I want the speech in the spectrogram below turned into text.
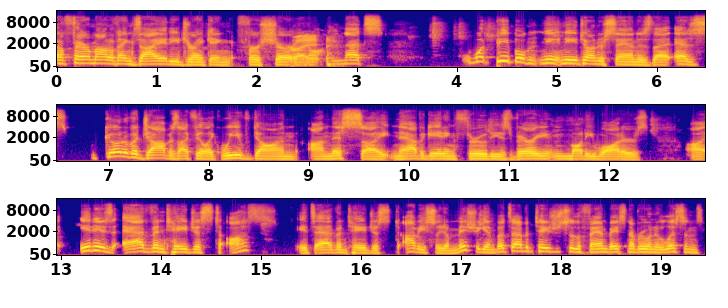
a fair amount of anxiety drinking for sure. Right. No, I mean, that's what people need, need to understand is that as good of a job as I feel like we've done on this site, navigating through these very muddy waters, uh, it is advantageous to us it's advantageous, to, obviously, to Michigan, but it's advantageous to the fan base and everyone who listens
